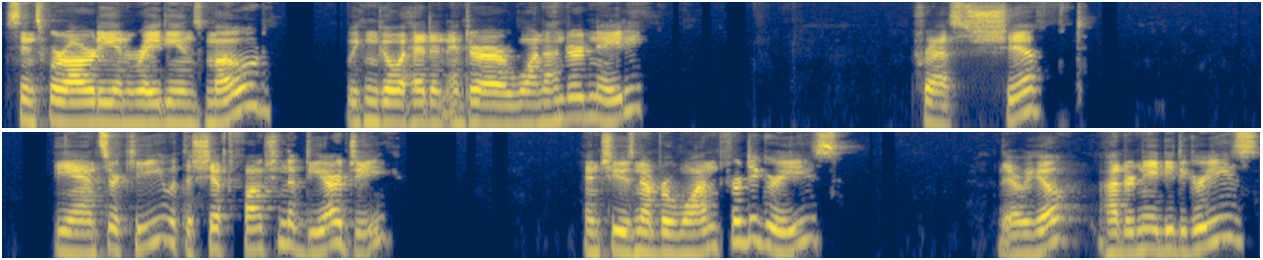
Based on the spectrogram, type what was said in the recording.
Since we're already in radians mode, we can go ahead and enter our 180 press shift the answer key with the shift function of DRG and choose number one for degrees. There we go, 180 degrees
